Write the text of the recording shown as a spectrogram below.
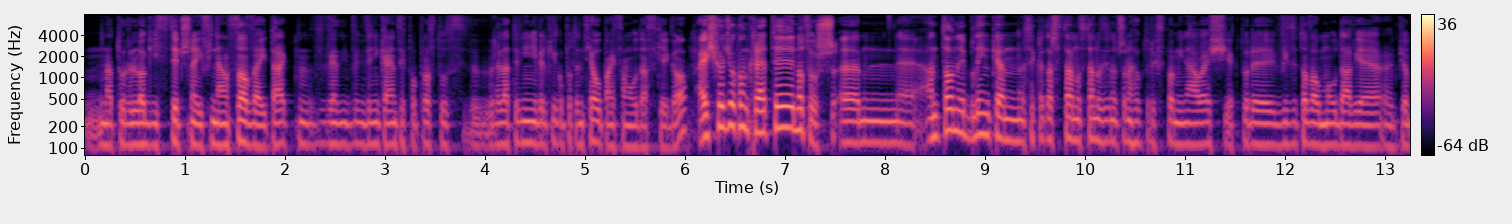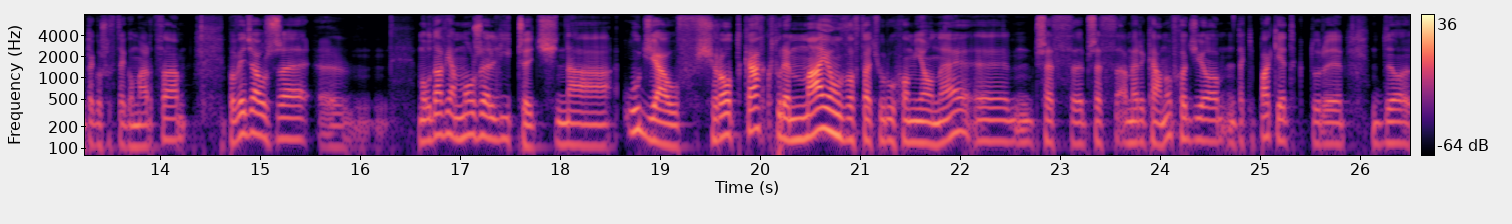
natury logistycznej, finansowej, tak, wy- wynikających po prostu z relatywnie niewielkiego potencjału państwa mołdawskiego. A jeśli chodzi o konkrety, no cóż, Antony Blinken, sekretarz stanu Stanów Zjednoczonych, o których wspominałeś, który wizytował Mołdawię 5-6 marca, powiedział, że e, Mołdawia może liczyć na udział w środkach, które mają zostać uruchomione y, przez, przez Amerykanów. Chodzi o taki pakiet, który do,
